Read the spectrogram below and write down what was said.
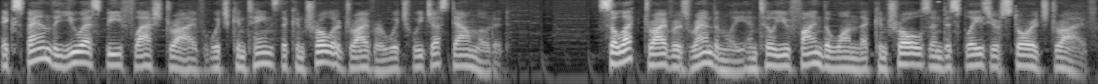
Expand the USB flash drive which contains the controller driver which we just downloaded. Select drivers randomly until you find the one that controls and displays your storage drive.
